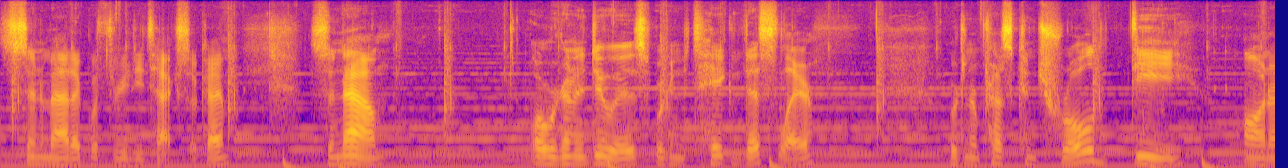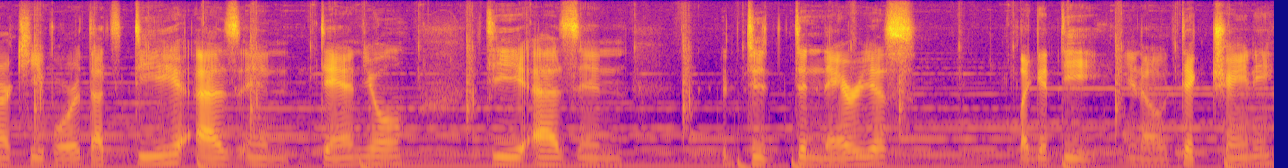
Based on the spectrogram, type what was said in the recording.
cinematic with 3D text, okay? So now what we're going to do is we're going to take this layer. We're going to press Control D on our keyboard. That's D as in Daniel D as in D Denarius, like a D, you know, Dick Cheney.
